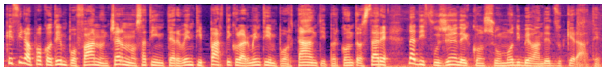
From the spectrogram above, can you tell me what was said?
che fino a poco tempo fa non c'erano stati interventi particolarmente importanti per contrastare la diffusione del consumo di bevande zuccherate.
